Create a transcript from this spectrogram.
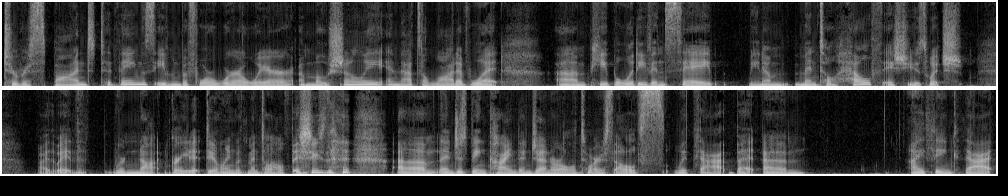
to respond to things even before we're aware emotionally, and that's a lot of what um, people would even say. You know, mental health issues, which by the way, the, we're not great at dealing with mental health issues um, and just being kind in general to ourselves with that. But um, I think that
